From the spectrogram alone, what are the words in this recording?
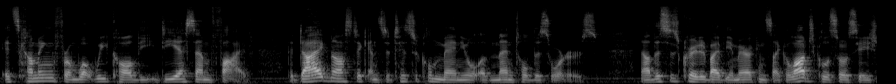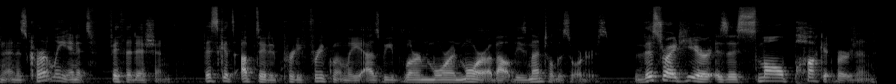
it's coming from what we call the DSM 5 the Diagnostic and Statistical Manual of Mental Disorders. Now, this is created by the American Psychological Association and is currently in its fifth edition. This gets updated pretty frequently as we learn more and more about these mental disorders. This right here is a small pocket version.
